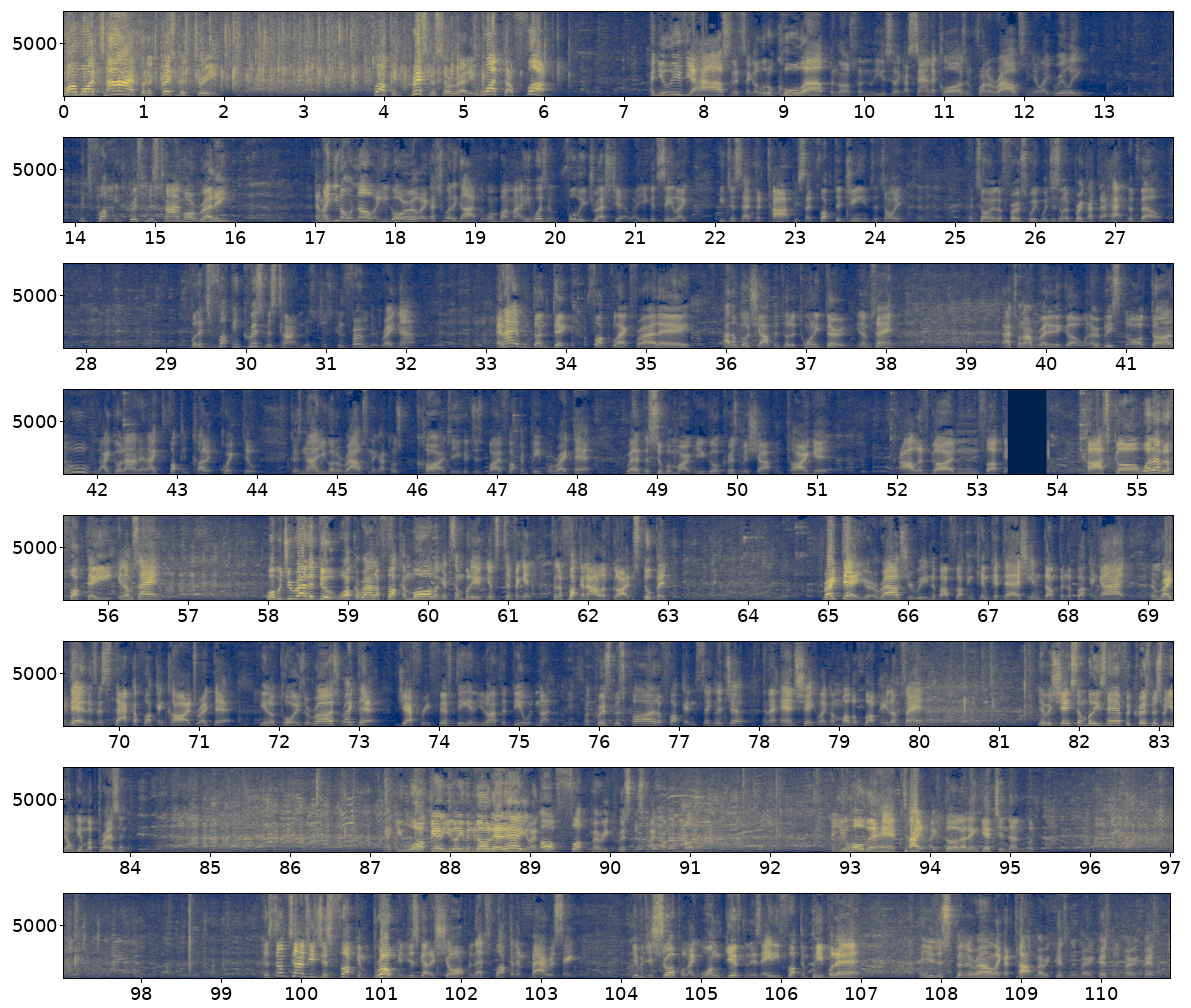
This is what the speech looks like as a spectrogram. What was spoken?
One more time for the Christmas tree. Fucking Christmas already. What the fuck? And you leave your house and it's like a little cool up, and all of a sudden you see like a Santa Claus in front of Ralph's, and you're like, really? It's fucking Christmas time already? And like you don't know, like you go early. Like I swear to God, the one by my he wasn't fully dressed yet. Like you could see, like he just had the top. He's like, fuck the jeans. It's only, it's only the first week. We're just gonna break out the hat and the belt. But it's fucking Christmas time. This just confirmed it right now. And I haven't done dick. Fuck Black Friday. I don't go shopping until the 23rd. You know what I'm saying? That's when I'm ready to go. When everybody's all done, ooh, I go down there and I fucking cut it quick too. Because now you go to Ralph's and they got those cards that you could just buy fucking people right there. Right at the supermarket. You go Christmas shopping. Target, Olive Garden, fucking Costco, whatever the fuck they eat. You know what I'm saying? What would you rather do? Walk around a fucking mall or get somebody a gift certificate to the fucking Olive Garden, stupid? Right there, you're Ralph's, you're reading about fucking Kim Kardashian dumping the fucking guy, and right there, there's a stack of fucking cards right there. You know, Toys R Us, right there. Jeffrey, 50, and you don't have to deal with nothing. A Christmas card, a fucking signature, and a handshake like a motherfucker. You know what I'm saying? You ever shake somebody's hand for Christmas when you don't give them a present? Like you walk in, you don't even know they're there. You're like, oh fuck, Merry Christmas, like a mother. And you hold their hand tight, like, dog, I didn't get you nothing, but. Because sometimes you're just fucking broke and you just gotta show up, and that's fucking embarrassing. You ever just show up with like one gift and there's 80 fucking people there? And you're just spinning around like a top Merry Christmas, Merry Christmas, Merry Christmas.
